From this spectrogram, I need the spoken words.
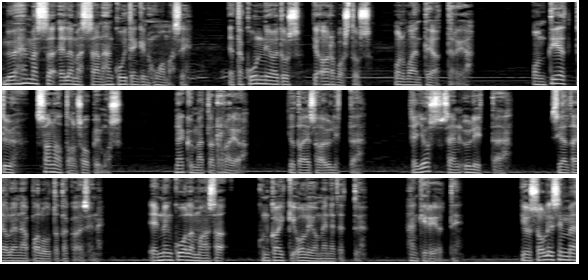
Myöhemmässä elämässään hän kuitenkin huomasi, että kunnioitus ja arvostus on vain teatteria. On tietty sanaton sopimus, näkymätön raja, jota ei saa ylittää. Ja jos sen ylittää, sieltä ei ole enää paluuta takaisin. Ennen kuolemaansa, kun kaikki oli jo menetetty, hän kirjoitti. Jos olisimme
